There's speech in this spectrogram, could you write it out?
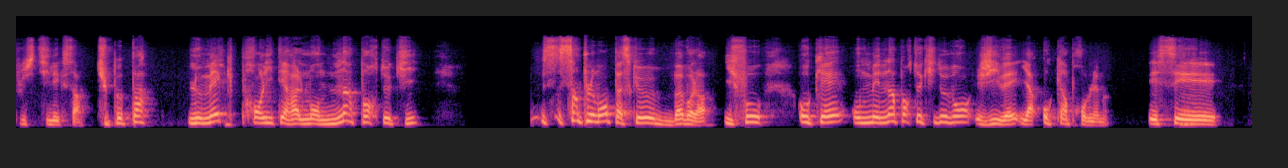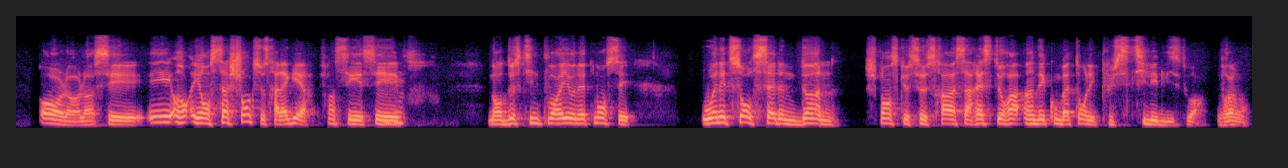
plus stylé que ça. Tu peux pas. Le mec prend littéralement n'importe qui simplement parce que bah voilà, il faut OK, on met n'importe qui devant, j'y vais, il y a aucun problème. Et c'est Oh là là, c'est et en, sachant que ce sera la guerre. Enfin, c'est c'est mm. non Dustin Poirier honnêtement, c'est when it's all said and done. Je pense que ce sera, ça restera un des combattants les plus stylés de l'histoire, vraiment.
